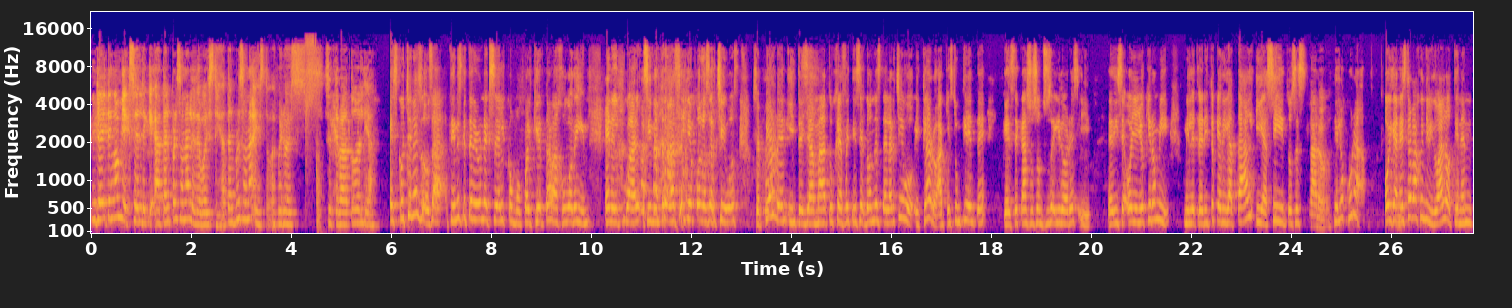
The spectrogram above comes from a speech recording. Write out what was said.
Yo ahí tengo mi Excel de que a tal persona le debo este, a tal persona esto, pero es, se te va todo el día. Escuchen eso, o sea, tienes que tener un Excel como cualquier trabajo Godín, en el cual si no entregas el tiempo los archivos, se pierden y te llama tu jefe y te dice, ¿dónde está el archivo? Y claro, aquí está un cliente, que en este caso son tus seguidores, y te dice, oye, yo quiero mi, mi letrerito que diga tal y así. Entonces, claro. Qué locura. Oigan, ¿es trabajo individual o tienen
